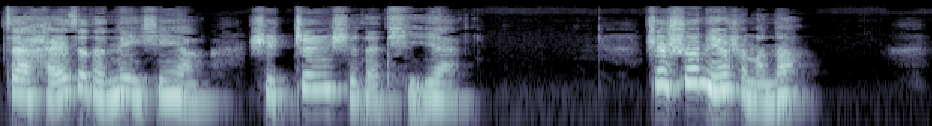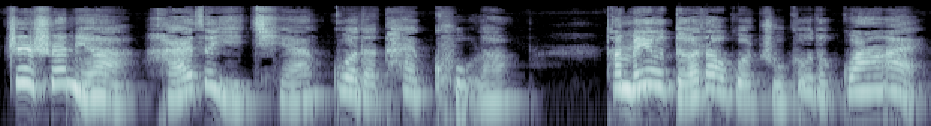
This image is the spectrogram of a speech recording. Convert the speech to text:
在孩子的内心呀，是真实的体验。这说明什么呢？这说明啊，孩子以前过得太苦了，他没有得到过足够的关爱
